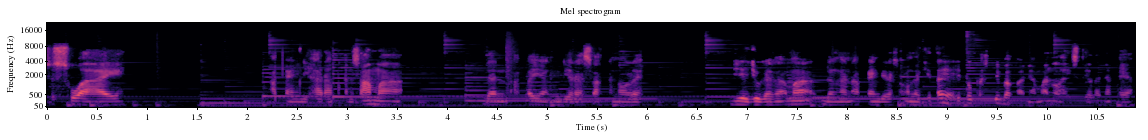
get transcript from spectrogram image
sesuai apa yang diharapkan sama dan apa yang dirasakan oleh dia juga sama dengan apa yang dirasakan oleh kita ya itu pasti bakal nyaman lah istilahnya kayak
